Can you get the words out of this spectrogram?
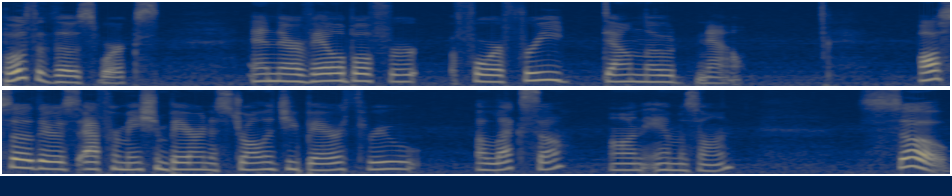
both of those works, and they're available for for free download now. Also, there's Affirmation Bear and Astrology Bear through Alexa on Amazon. So,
